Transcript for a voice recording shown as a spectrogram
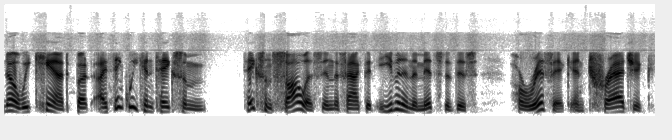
no, we can't. But I think we can take some take some solace in the fact that even in the midst of this horrific and tragic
